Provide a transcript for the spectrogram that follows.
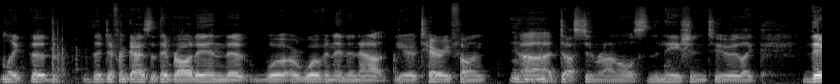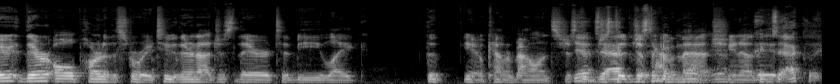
like the the, the different guys that they brought in that wo- are woven in and out. You know, Terry Funk, uh, Dustin Runnels, the Nation too. Like they're they're all part of the story too. They're not just there to be like the you know counterbalance, just Yeah, to, just to, just to have a point, match. yeah. You know, they, exactly.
